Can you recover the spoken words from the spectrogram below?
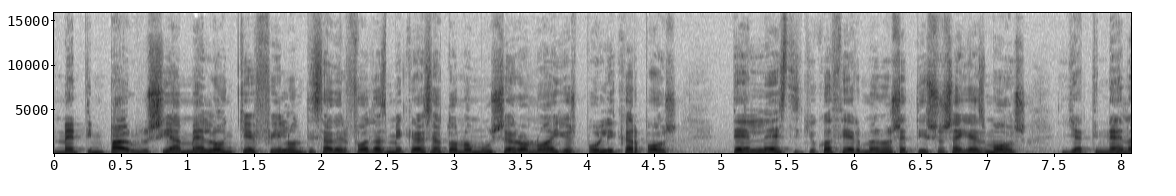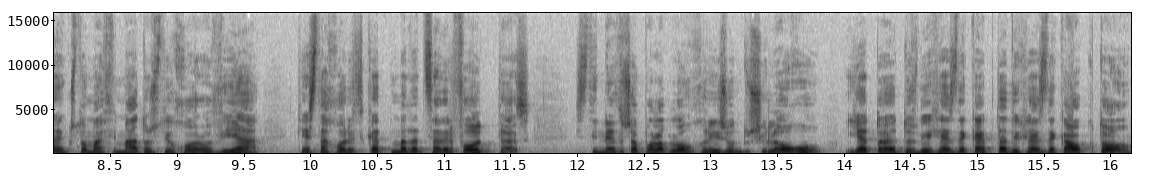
Με την παρουσία μελών και φίλων της αδερφότητας Μικρασιατών Ομού Σερών, ο Άγιος Πολύκαρπος τελέστηκε ο καθιερμένος ετήσιος αγιασμός για την έναρξη των μαθημάτων στην χοροδία και στα χορευτικά τμήματα της αδερφότητας στην αίθουσα πολλαπλών χρήσεων του Συλλόγου για το έτος 2017-2018.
